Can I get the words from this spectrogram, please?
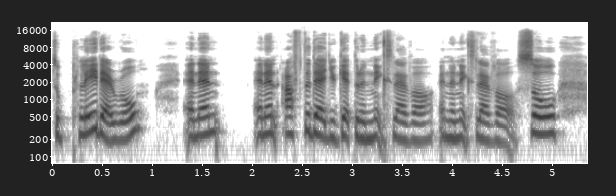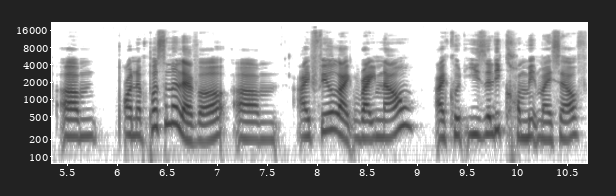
to play that role, and then and then after that, you get to the next level and the next level. So, um, on a personal level, um, I feel like right now I could easily commit myself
